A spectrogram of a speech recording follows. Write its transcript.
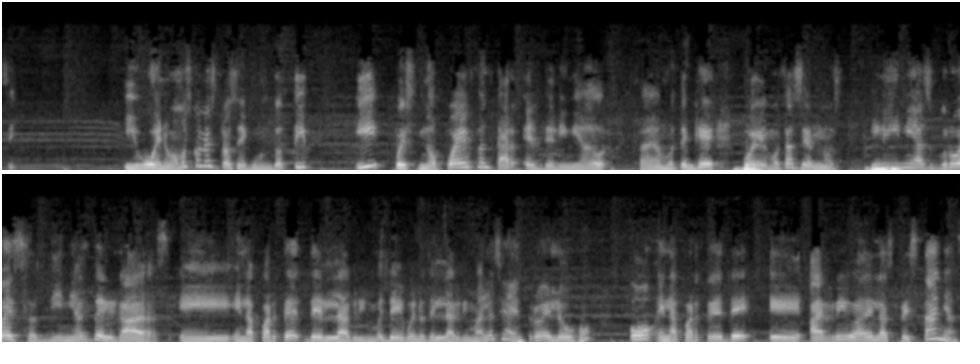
sí. Y bueno, vamos con nuestro segundo tip y pues no puede faltar el delineador. Sabemos de que podemos hacernos líneas gruesas, líneas delgadas eh, en la parte del, de, bueno, del lagrimal hacia adentro del ojo o en la parte de eh, arriba de las pestañas,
